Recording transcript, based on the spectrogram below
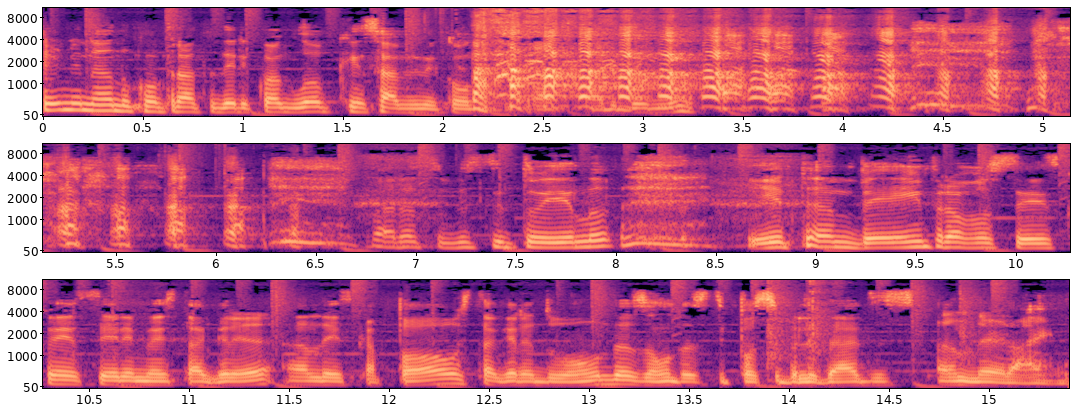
terminando o contrato dele com a Globo, quem sabe me contratar para substituí-lo. E também para vocês conhecerem meu Instagram, Alex Capol, Instagram do Ondas, Ondas de Possibilidades Underline.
